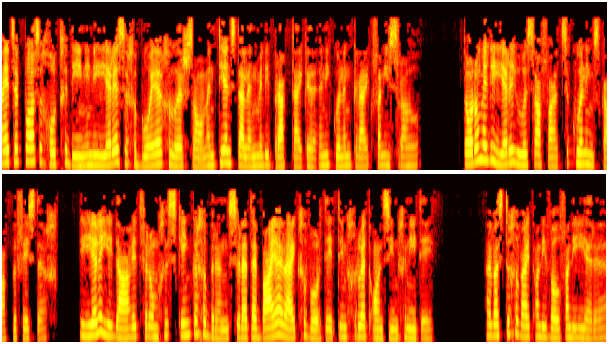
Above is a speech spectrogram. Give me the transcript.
Hy het sy paase God gedien en die Heere sy geboeie gehoorzaam in teenstelling met die praktijken in die koninkrijk van Israël. Daarom het die Heere Joosafat sy koningskap bevestig. Die hele Jeda het vir hom geskenke gebring zodat hij baie rijk geword het en groot aansien geniet het. Hy was toegewijd aan die wil van die Heere.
